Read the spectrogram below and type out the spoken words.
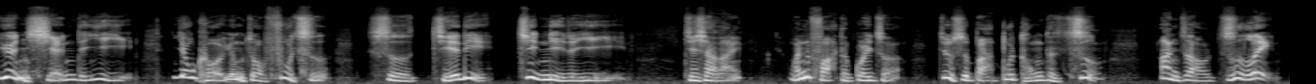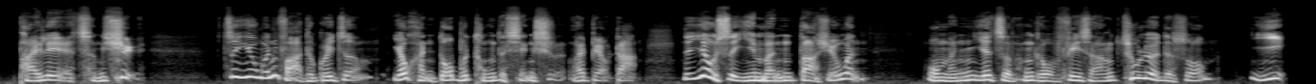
怨嫌的意义，又可用作副词，是竭力、尽力的意义。接下来，文法的规则就是把不同的字按照字类排列程序。至于文法的规则，有很多不同的形式来表达，那又是一门大学问。我们也只能够非常粗略地说：一，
